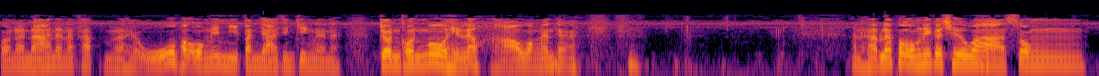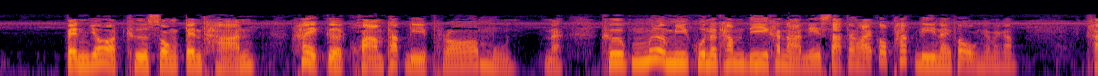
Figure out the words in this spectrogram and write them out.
ก่อนหน้านั้นนะครับเราเห็นโอ้พระองค์นี่มีปัญญาจริง ๆ เลยนะจนคนโง่เห็นแล้วหาวว่างั้นเถอะนะครับ และพระองค์นี้ก็ชื่อว่าทรงเป็นยอดคือทรงเป็นฐานให้เกิดความพักดีพร้อมมูลนะคือเมื่อมีคุณธรรมดีขนาดนี้สัตว์ทั้งหลายก็พักดีในพระองค์ใช่ไหมครับใคร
